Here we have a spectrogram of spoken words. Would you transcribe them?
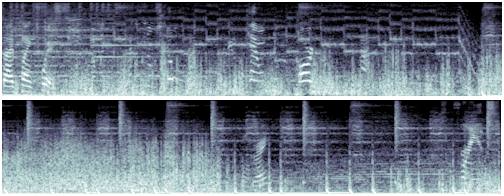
Side plank twist. How come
